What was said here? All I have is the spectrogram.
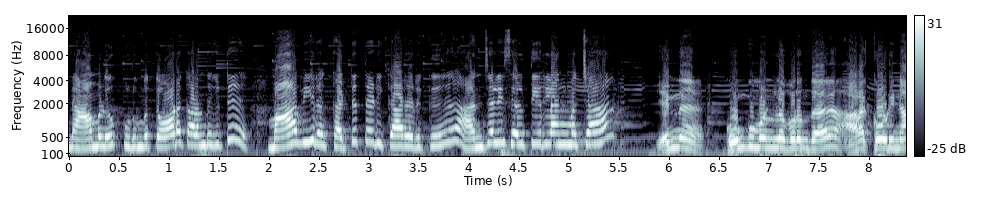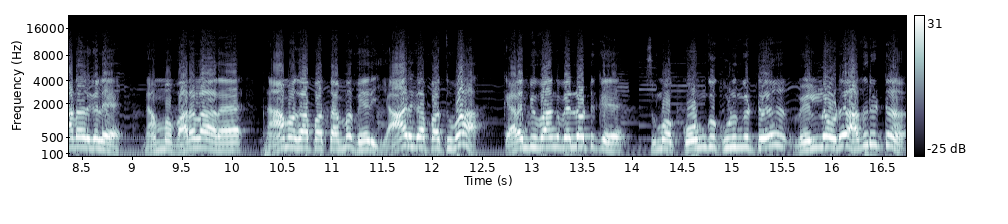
நாமளும் குடும்பத்தோட கலந்துகிட்டு மாவீரன் கட்டுத்தடிக்காரருக்கு அஞ்சலி செலுத்திடலாங்க மச்சான் என்ன கொங்கு மண்ணுல பிறந்த அரைக்கோடி நாடர்களே நம்ம வரலாற நாம காப்பாத்தாம வேற யாரு காப்பாத்துவா? கிளம்பி வாங்க வெள்ளோட்டுக்கு. சும்மா கொங்கு குலுங்கட்டும் வெள்ளோடு அதிரட்டும்.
